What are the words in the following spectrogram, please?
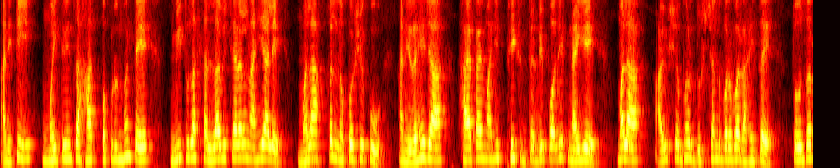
आणि ती मैत्रिणीचा हात पकडून म्हणते मी तुला सल्ला विचारायला नाही आले. मला अक्कल नको शिकू. आणि रहेजा हा काय माझी फिक्स डिपॉझिट नाहीये. मला आयुष्यभर दुष्यंत बरोबर राहायचंय. तो जर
